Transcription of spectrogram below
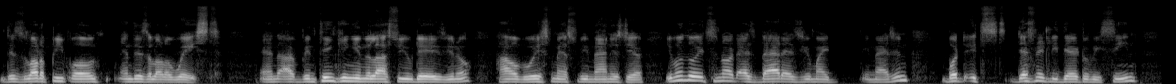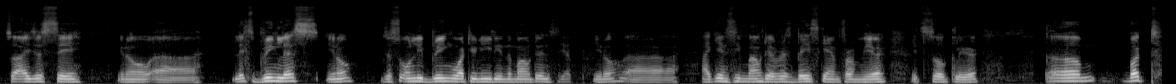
there's a lot of people and there's a lot of waste and i've been thinking in the last few days you know how waste must be managed here even though it's not as bad as you might imagine but it's definitely there to be seen so i just say you know uh, let's bring less you know just only bring what you need in the mountains Yep. you know uh, I can see Mount Everest base camp from here. It's so clear. Um, but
